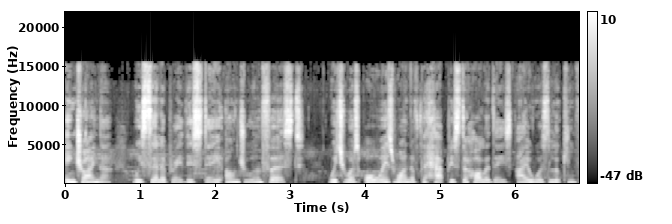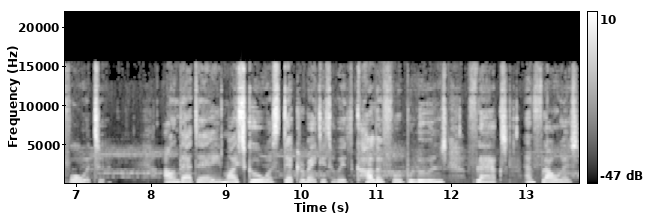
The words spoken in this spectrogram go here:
In China, we celebrate this day on June 1st, which was always one of the happiest holidays I was looking forward to. On that day, my school was decorated with colorful balloons, flags, and flowers.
